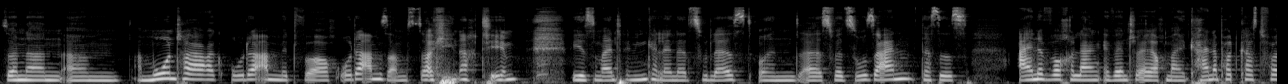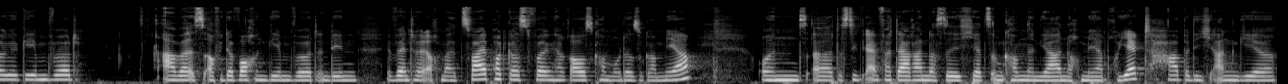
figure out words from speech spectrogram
sondern ähm, am Montag oder am Mittwoch oder am Samstag, je nachdem, wie es mein Terminkalender zulässt. Und äh, es wird so sein, dass es eine Woche lang eventuell auch mal keine Podcast-Folge geben wird. Aber es auch wieder Wochen geben wird, in denen eventuell auch mal zwei Podcast-Folgen herauskommen oder sogar mehr. Und äh, das liegt einfach daran, dass ich jetzt im kommenden Jahr noch mehr Projekte habe, die ich angehe.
